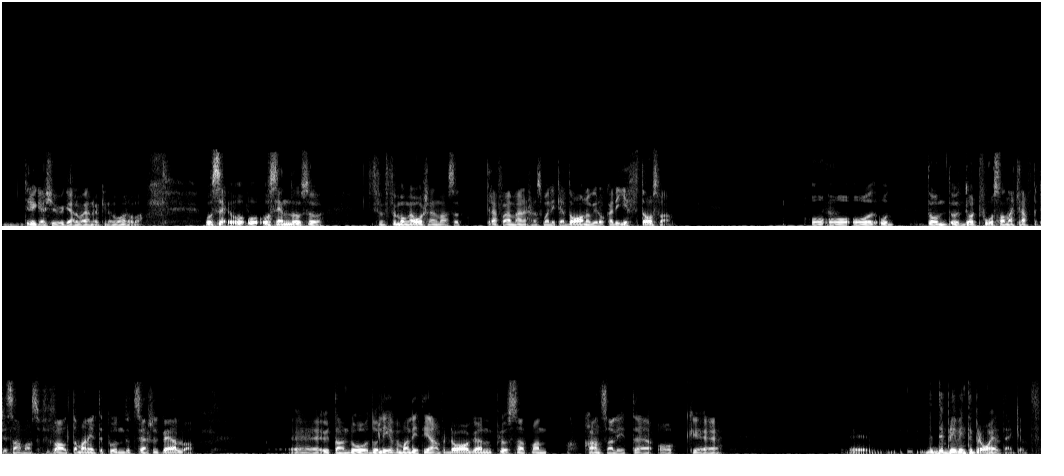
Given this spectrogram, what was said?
dryga 20 eller vad jag nu kunde vara då va. Och sen, och, och, och sen då så för, för, många år sedan va, så träffade jag en människa som var likadan och vi råkade gifta oss va. Och, och, och, och de, du har två sådana krafter tillsammans så förvaltar man inte pundet särskilt väl va. Eh, utan då, då lever man lite grann för dagen plus att man chansar lite och eh, eh, det blev inte bra helt enkelt.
